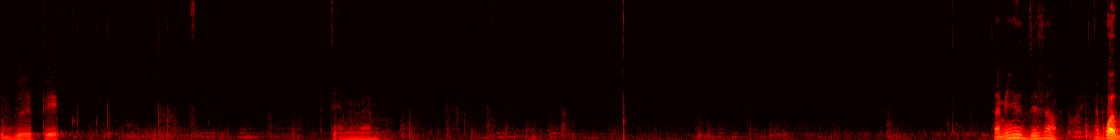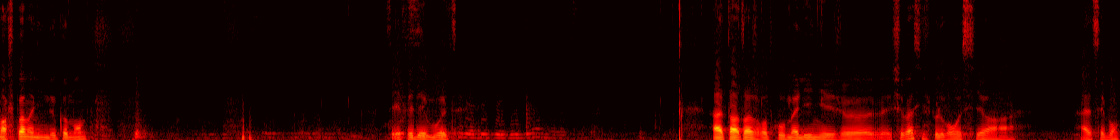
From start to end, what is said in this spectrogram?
WP 5 minutes déjà. Mais pourquoi elle marche pas ma ligne de commande? Ça fait des boîtes. Attends, attends, je retrouve ma ligne et je je sais pas si je peux le grossir. Ah, c'est bon.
